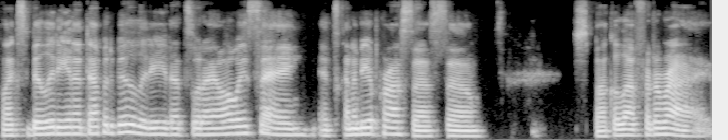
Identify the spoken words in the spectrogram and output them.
flexibility and adaptability. That's what I always say. It's going to be a process. So just buckle up for the ride.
